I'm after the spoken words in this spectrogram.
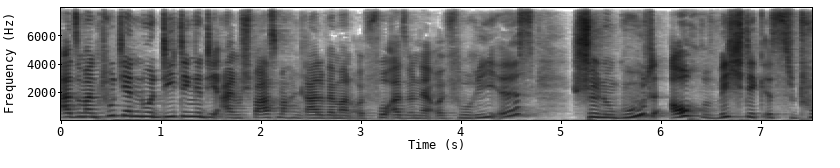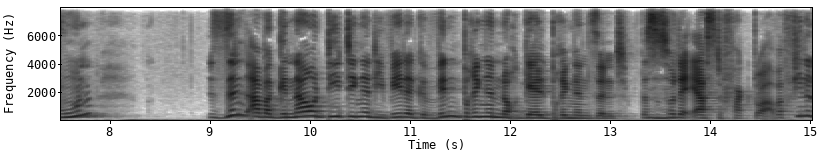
also man tut ja nur die Dinge, die einem Spaß machen, gerade wenn man Euphor also in der Euphorie ist. Schön und gut, auch wichtig ist zu tun, sind aber genau die Dinge, die weder Gewinn bringen noch Geld bringen sind. Das ist so der erste Faktor. Aber viele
